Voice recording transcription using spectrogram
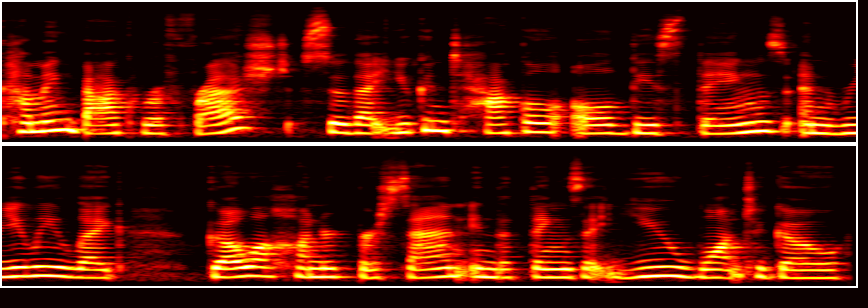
coming back refreshed so that you can tackle all of these things and really like go 100% in the things that you want to go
